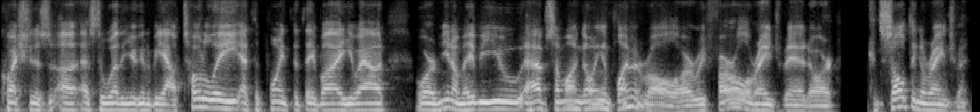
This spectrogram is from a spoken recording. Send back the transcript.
question as, uh, as to whether you're going to be out totally at the point that they buy you out, or, you know, maybe you have some ongoing employment role or referral arrangement or consulting arrangement.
